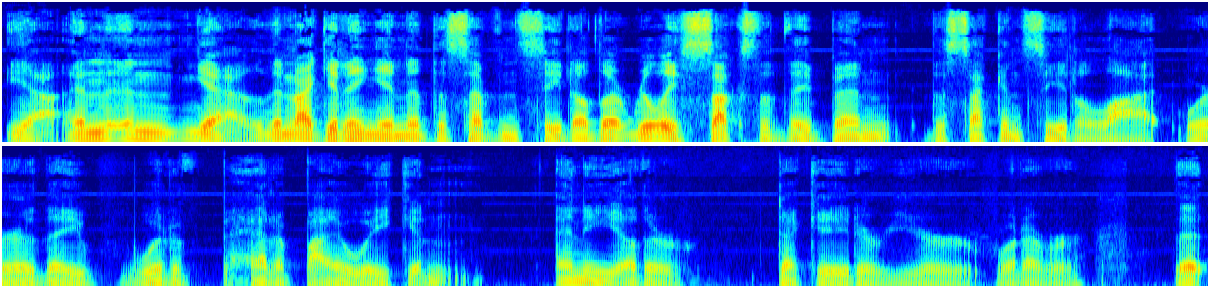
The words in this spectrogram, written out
Yeah, and and yeah, they're not getting in at the seventh seed. Although it really sucks that they've been the second seed a lot, where they would have had a bye week in any other decade or year, or whatever. That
